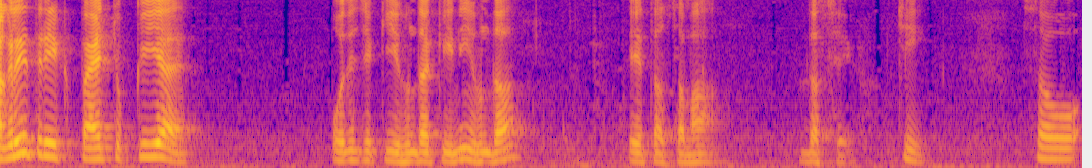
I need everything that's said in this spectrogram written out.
ਅਗਲੀ ਤਰੀਕ ਪੈ ਚੁੱਕੀ ਹੈ। ਉਹਦੇ 'ਚ ਕੀ ਹੁੰਦਾ, ਕੀ ਨਹੀਂ ਹੁੰਦਾ, ਇਹ ਤਾਂ ਸਮਾਂ ਦੱਸੇਗਾ। ਜੀ। ਸੋ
